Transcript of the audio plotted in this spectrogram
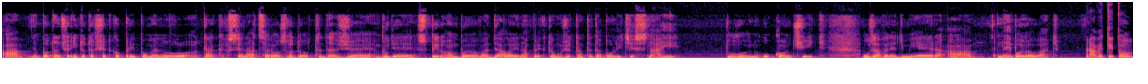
A potom, čo im toto všetko pripomenul, tak Senát sa rozhodol teda, že bude s Pirhom bojovať ďalej, napriek tomu, že tam teda boli tie snahy tú vojnu ukončiť, uzavrieť mier a nebojovať. Práve tieto,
